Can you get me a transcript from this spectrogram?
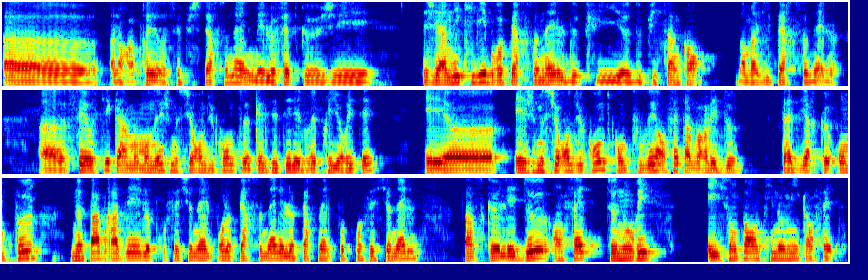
alors après, c'est plus personnel, mais le fait que j'ai j'ai un équilibre personnel depuis depuis cinq ans dans ma vie personnelle fait aussi qu'à un moment donné, je me suis rendu compte quelles étaient les vraies priorités et, et je me suis rendu compte qu'on pouvait en fait avoir les deux. C'est-à-dire qu'on peut ne pas brader le professionnel pour le personnel et le personnel pour le professionnel parce que les deux, en fait, te nourrissent et ils sont pas antinomiques, en fait.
